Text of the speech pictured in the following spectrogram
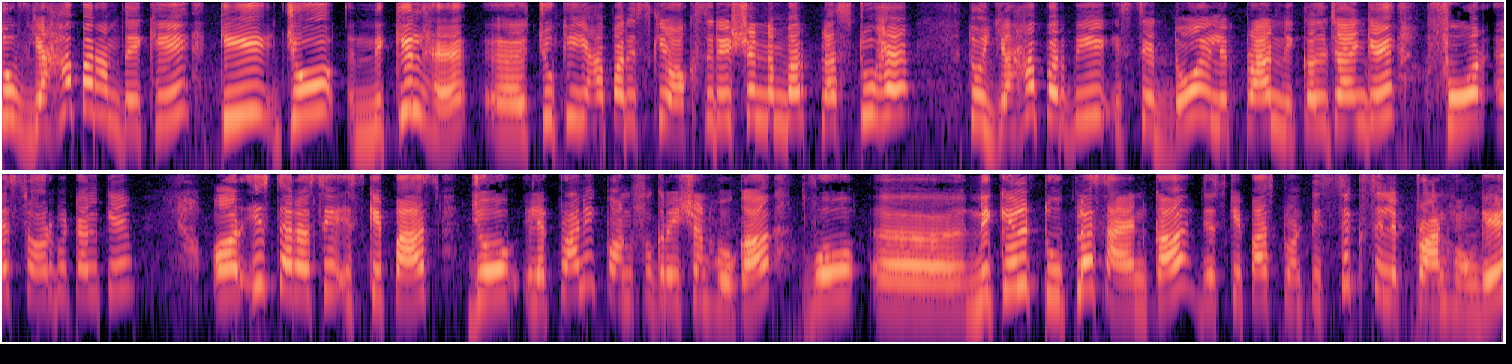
तो यहाँ पर हम देखें कि जो निकिल है चूँकि यहाँ पर इसकी ऑक्सीडेशन नंबर प्लस टू है तो यहाँ पर भी इससे दो इलेक्ट्रॉन निकल जाएँगे फोर एस ऑर्बिटल के। और इस तरह से इसके पास जो इलेक्ट्रॉनिक कॉन्फ़िगरेशन होगा, वो निकल टू प्लस आयन का, जिसके पास 26 इलेक्ट्रॉन होंगे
